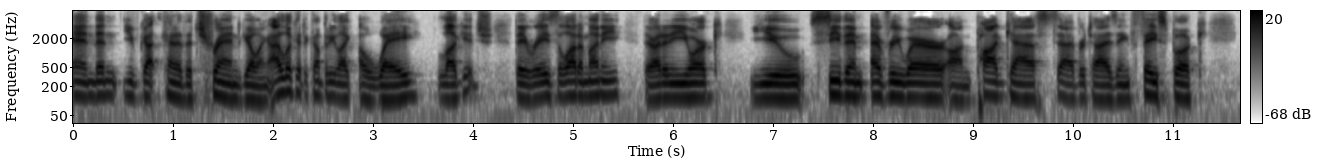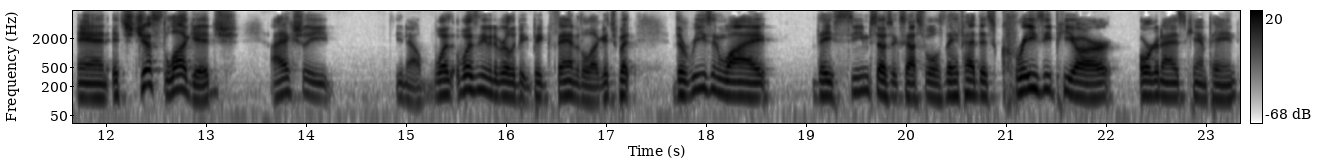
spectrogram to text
and then you've got kind of the trend going. I look at a company like away luggage. They raised a lot of money. They're out of new york. You see them everywhere on podcasts advertising facebook. And it's just luggage. I actually you know was, wasn't even a really big big fan of the luggage. But the reason why they seem so successful is they've had this crazy PR organized campaign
